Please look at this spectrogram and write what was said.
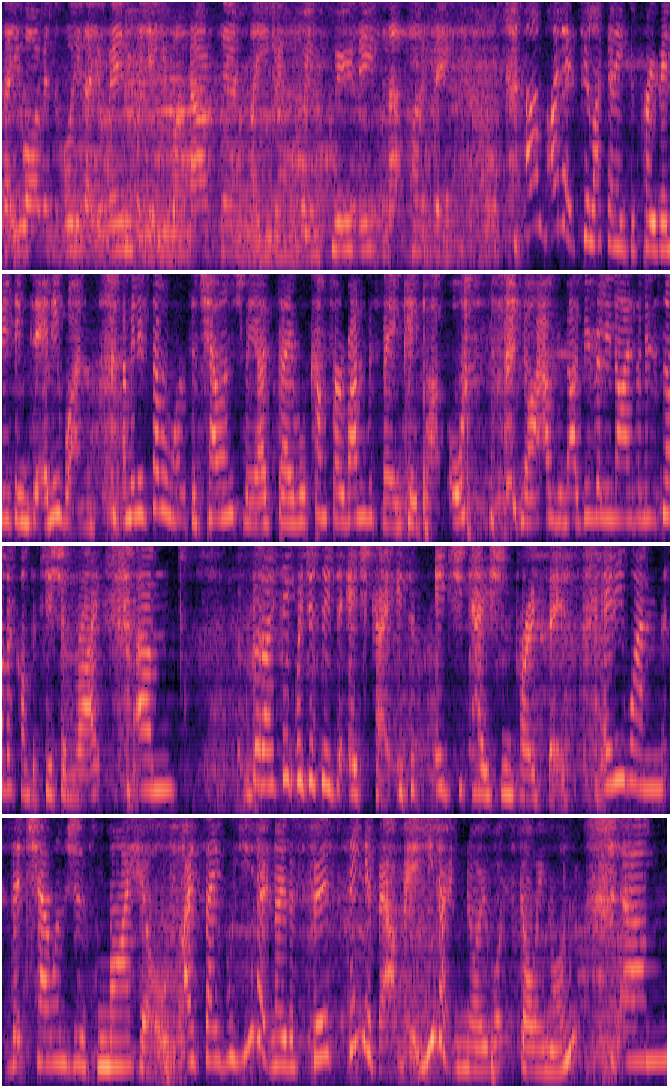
That you are in the body that you're in, but yet you run marathons and that you drink green smoothies and that kind of thing? Um, I don't feel like I need to prove anything to anyone. I mean, if someone wants to challenge me, I'd say, well, come for a run with me and keep up. Or, no, I wouldn't. I'd be really nice. I mean, it's not a competition, right? Um, but I think we just need to educate. It's an education process. Anyone that challenges my health, I say, well, you don't know the first thing about me. You don't know what's going on. Um,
